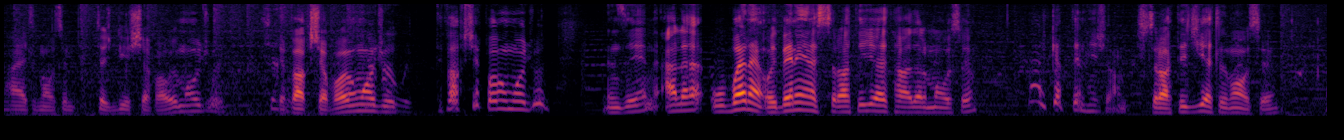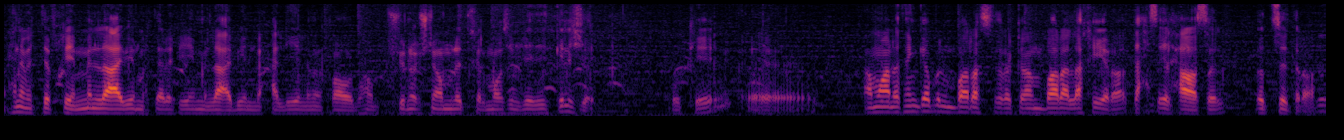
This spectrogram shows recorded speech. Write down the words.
نهاية الموسم التجديد الشفوي موجود. اتفاق شفوي موجود. اتفاق شفوي موجود. إنزين؟ على وبنى وبنينا استراتيجية هذا الموسم مع الكابتن هشام. استراتيجية الموسم. إحنا متفقين من لاعبين محترفين من لاعبين محليين لما نفاوضهم شنو شلون بندخل موسم جديد؟ كل شيء. أوكي؟ آه، أمانة قبل المباراة كان المباراة الأخيرة تحصيل حاصل ضد سترا في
